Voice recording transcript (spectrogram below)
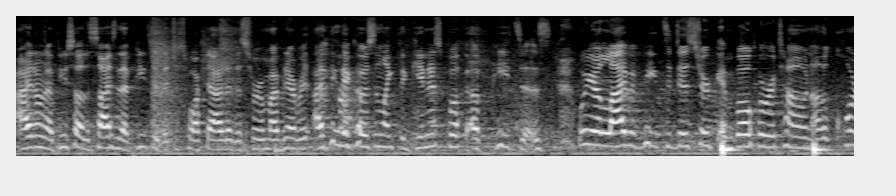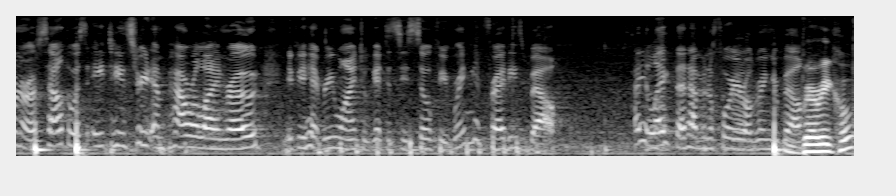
I don't know if you saw the size of that pizza that just walked out of this room. I've never, I think that goes in like the Guinness Book of Pizzas. We are live at Pizza District in Boca Raton on the corner of Southwest 18th Street and Powerline Road. If you hit rewind, you'll get to see Sophie ringing Freddie's bell. How do you like that, having a four-year-old ring your bell? Very cool.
